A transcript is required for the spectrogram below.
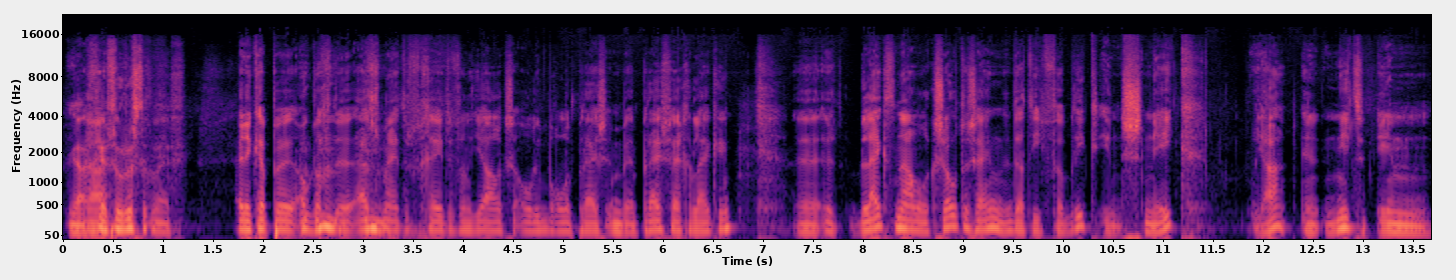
Ja, Ja. geef ze rustig weg. En ik heb eh, ook nog de uitsmijter vergeten van het jaarlijkse oliebollenprijs en prijsvergelijking. Eh, het blijkt namelijk zo te zijn dat die fabriek in Sneek, ja, en niet in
